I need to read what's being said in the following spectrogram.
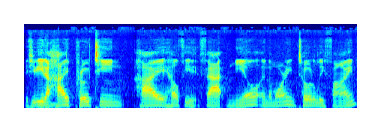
If you eat a high protein, high healthy fat meal in the morning, totally fine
